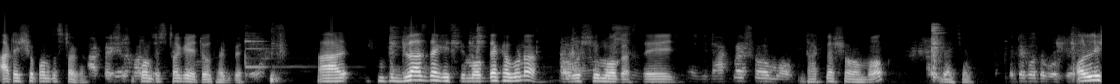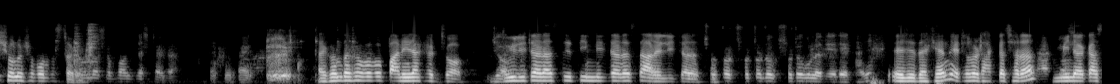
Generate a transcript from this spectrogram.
আঠাইশশো পঞ্চাশ টাকা। আঠাইশশো পঞ্চাশ টাকা এটাও থাকবে। আর গ্লাস দেখেছি মগ দেখাবো না? অবশ্যই মগ আছে এই ঢাকনা সহ মগ। ঢাকনা সহ মগ দেখেন। এটা কত পড়বে? অনলি ষোলোশো পঞ্চাশ টাকা। ষোলোশো পঞ্চাশ টাকা। এখন দেখো বাবা পানি রাখার জগ। দুই লিটার আছে তিন লিটার আছে আড়াই লিটার আছে। ছোট ছোট ছোটগুলো দিয়ে দেখাই। এই যে দেখেন এটা হলো ঢাকা ছাড়া মিনা কাজ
